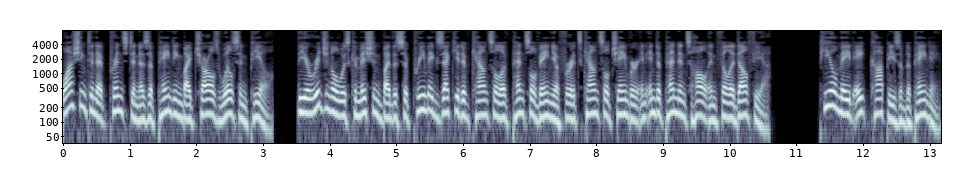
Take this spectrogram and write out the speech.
Washington at Princeton is a painting by Charles Willson Peale. The original was commissioned by the Supreme Executive Council of Pennsylvania for its council chamber in Independence Hall in Philadelphia. Peale made eight copies of the painting.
